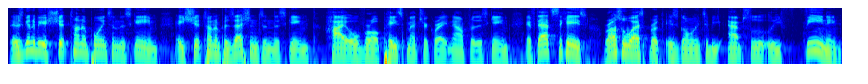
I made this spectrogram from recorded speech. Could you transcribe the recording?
There's going to be a shit ton of points in this game, a shit ton of possessions in this game, high overall pace metric right now for this game. If that's the case, Russell Westbrook is going to be absolutely fiending,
